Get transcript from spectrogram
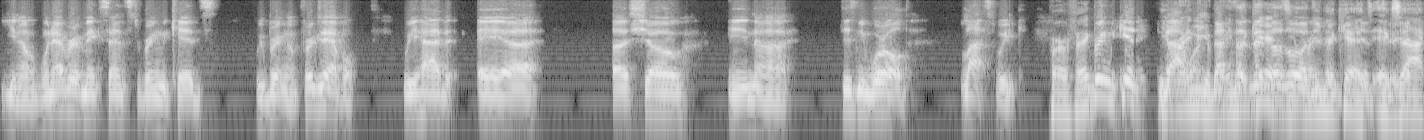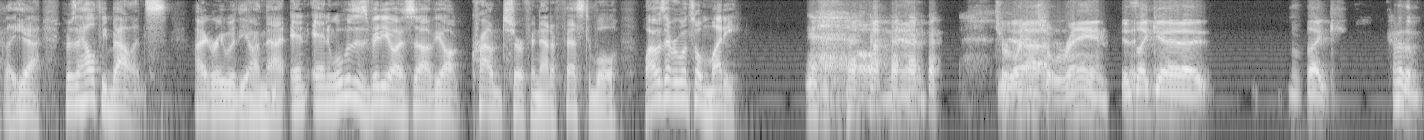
you know, whenever it makes sense to bring the kids, we bring them. For example, we had a uh, a show in uh, Disney World last week. Perfect. Bring the kids. You that bring, one. you That's bring the those kids. are You ones bring the kids. to, yeah. Exactly. Yeah. There's a healthy balance. I agree with you on that. And and what was this video I saw of y'all crowd surfing at a festival? Why was everyone so muddy? Oh man, torrential rain. It's like a like kind of the,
